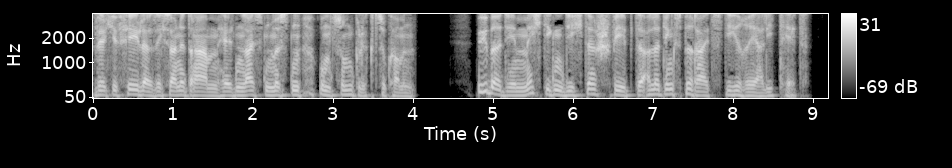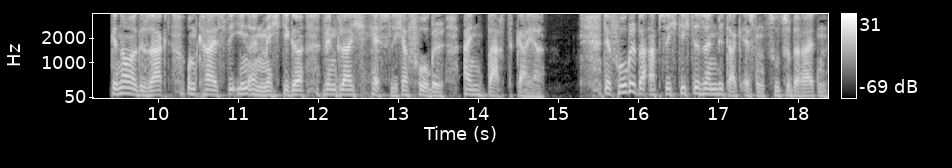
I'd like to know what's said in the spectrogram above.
welche Fehler sich seine Dramenhelden leisten müssten, um zum Glück zu kommen. Über dem mächtigen Dichter schwebte allerdings bereits die Realität. Genauer gesagt umkreiste ihn ein mächtiger, wenngleich hässlicher Vogel, ein Bartgeier. Der Vogel beabsichtigte, sein Mittagessen zuzubereiten.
